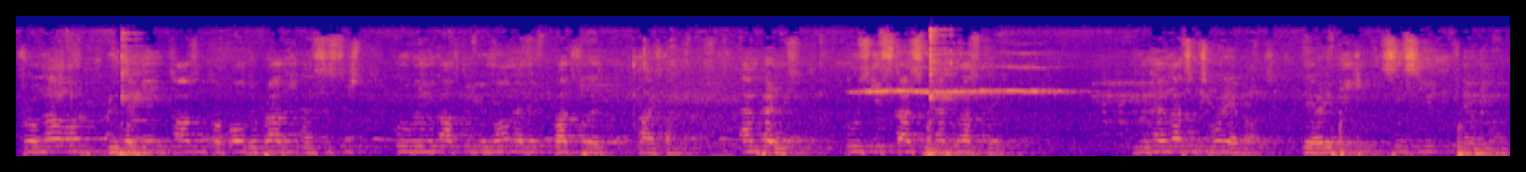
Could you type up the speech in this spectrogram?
From now on, you have gained thousands of older brothers and sisters who will look after you no matter what for a lifetime. And parents, whose kids start their class today. You have nothing to worry about. They are a big, sincere family.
